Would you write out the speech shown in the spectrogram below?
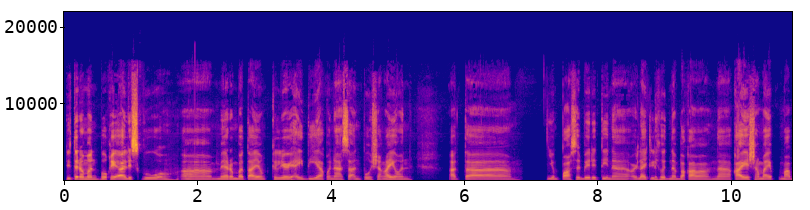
Dito naman po kay Alice Guo, ah, meron ba tayong clear idea kung nasaan po siya ngayon at ah, yung possibility na or likelihood na baka na kaya siyang ma-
